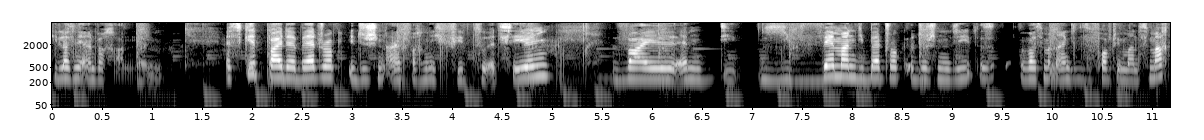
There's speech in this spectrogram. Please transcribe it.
die lassen die einfach an. Ähm, es gibt bei der Bedrock Edition einfach nicht viel zu erzählen, weil ähm, die, wenn man die Bedrock Edition sieht, ist, weiß man eigentlich sofort, wie man es macht.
